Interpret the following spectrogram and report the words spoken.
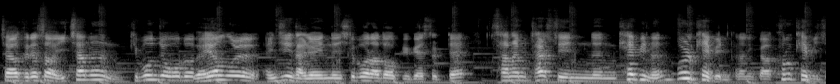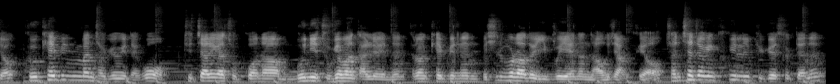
자 그래서 이 차는 기본적으로 외형을 엔진이 달려있는 실버라도 비교했을 때 사람이 탈 수 있는 캐빈은 풀 캐빈 그러니까 크루 캐비죠. 그 캐빈만 적용이 되고 뒷자리가 좁거나 문이 두 개만 달려있는 그런 캐빈은 실버라도 EV에는 나오지 않고요. 전체적인 크기를 비교했을 때는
